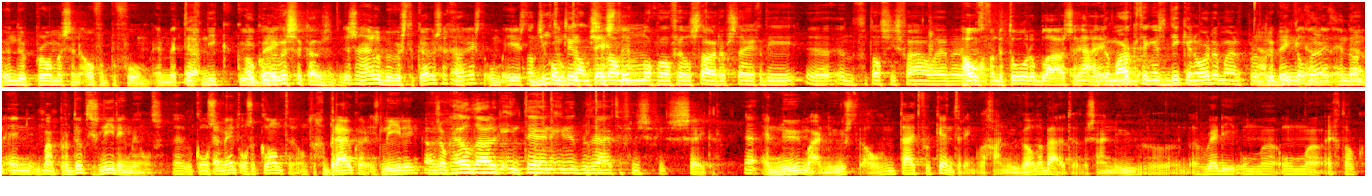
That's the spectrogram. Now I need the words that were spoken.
under promise en overperform. En met techniek ja, kun je... Ook een bewuste keuze. Het is een hele bewuste keuze ja. geweest om eerst Want je niet komt in Amsterdam testen. nog wel veel start-ups tegen die uh, een fantastisch verhaal hebben. Hoog van de toren blazen. Ja, de marketing is dik in orde, maar het product niet altijd. En, en dan, en, maar het product is leading bij ons. De consument, onze klanten, onze gebruiker is leading. Dat is ook heel duidelijk intern in het bedrijf de filosofie. Zeker. En nu, maar nu is het wel een tijd voor kentering. We gaan nu wel naar buiten. We zijn nu uh, ready om, uh, om uh, echt ook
